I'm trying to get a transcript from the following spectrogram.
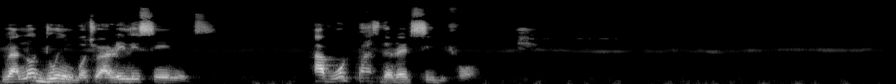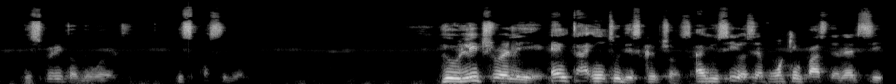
You are not doing, but you are really seeing it. I've walked past the Red Sea before. The spirit of the word is possible. You literally enter into the scriptures and you see yourself walking past the Red Sea.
